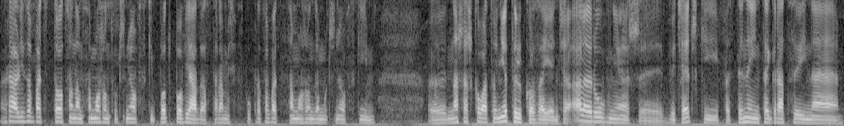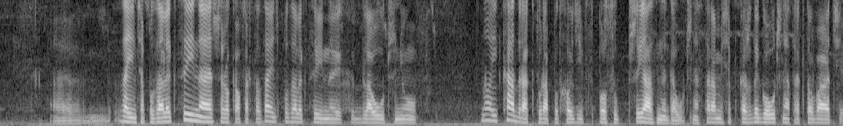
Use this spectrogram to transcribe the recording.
realizować to, co nam samorząd uczniowski podpowiada. Staramy się współpracować z samorządem uczniowskim. Y, Nasza szkoła to nie tylko zajęcia, ale również wycieczki, festyny integracyjne, zajęcia pozalekcyjne, szeroka oferta zajęć pozalekcyjnych dla uczniów. No i kadra, która podchodzi w sposób przyjazny dla ucznia. Staramy się każdego ucznia traktować e,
